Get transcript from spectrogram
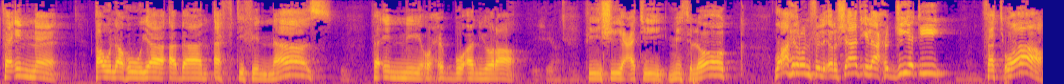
فإن قوله يا أبان أفت في الناس فإني أحب أن يرى في شيعتي مثلك. ظاهر في الإرشاد إلى حجية فتواه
